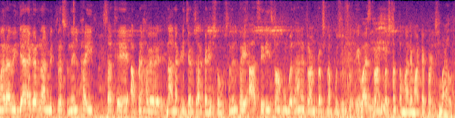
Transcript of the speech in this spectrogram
મારા વિદ્યાનગરના મિત્ર સુનિલભાઈ સાથે આપણે હવે નાનકડી ચર્ચા કરીશું. સુનિલભાઈ આ સિરીઝમાં હું બધાને ત્રણ પ્રશ્ન પૂછું છું. એવા જ ત્રણ પ્રશ્ન તમારે માટે પણ છે. બરાબર.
